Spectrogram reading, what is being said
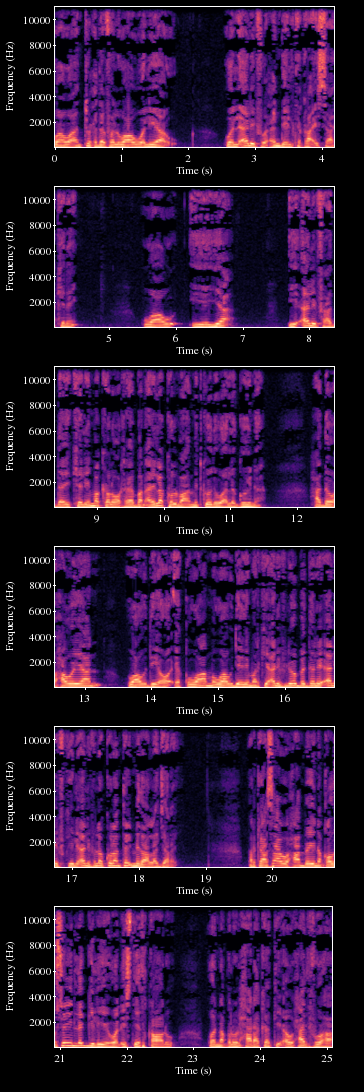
wa hwa an tuxdafa alwaaw wاlyaau wاlalifu cinda iltiqaaءi saakinayn waaw iyo ya iyo alif haday kelimo kaloo reeban ay la kulmaan midkooda waa la goynaa hadda waxaa weeyaan waawdii oo iqwaama waawdeedii markii alif loo bedelay alif keli alif la kulantay midaa la jaray markaasaa waxaa bayna qowseyn la geliyey wاlاstithqaalu wa naqlu اlxarakati aw xadfuha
